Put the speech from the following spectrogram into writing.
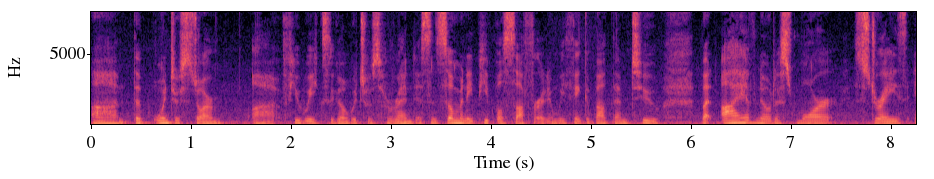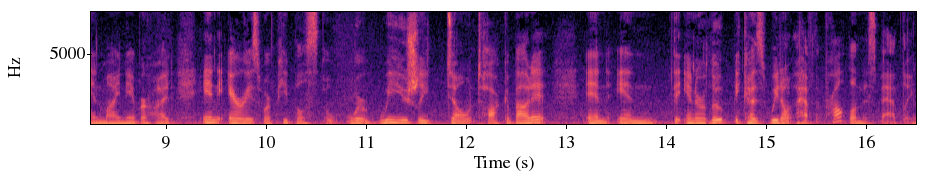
um, the winter storm uh, a few weeks ago, which was horrendous, and so many people suffered, and we think about them too. But I have noticed more strays in my neighborhood in areas where people where we usually don't talk about it in in the inner loop because we don't have the problem as badly.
